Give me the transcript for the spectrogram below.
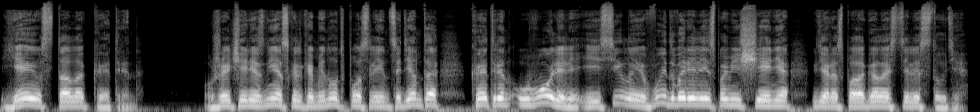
ею стала Кэтрин. — уже через несколько минут после инцидента Кэтрин уволили и силой выдворили из помещения, где располагалась телестудия.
